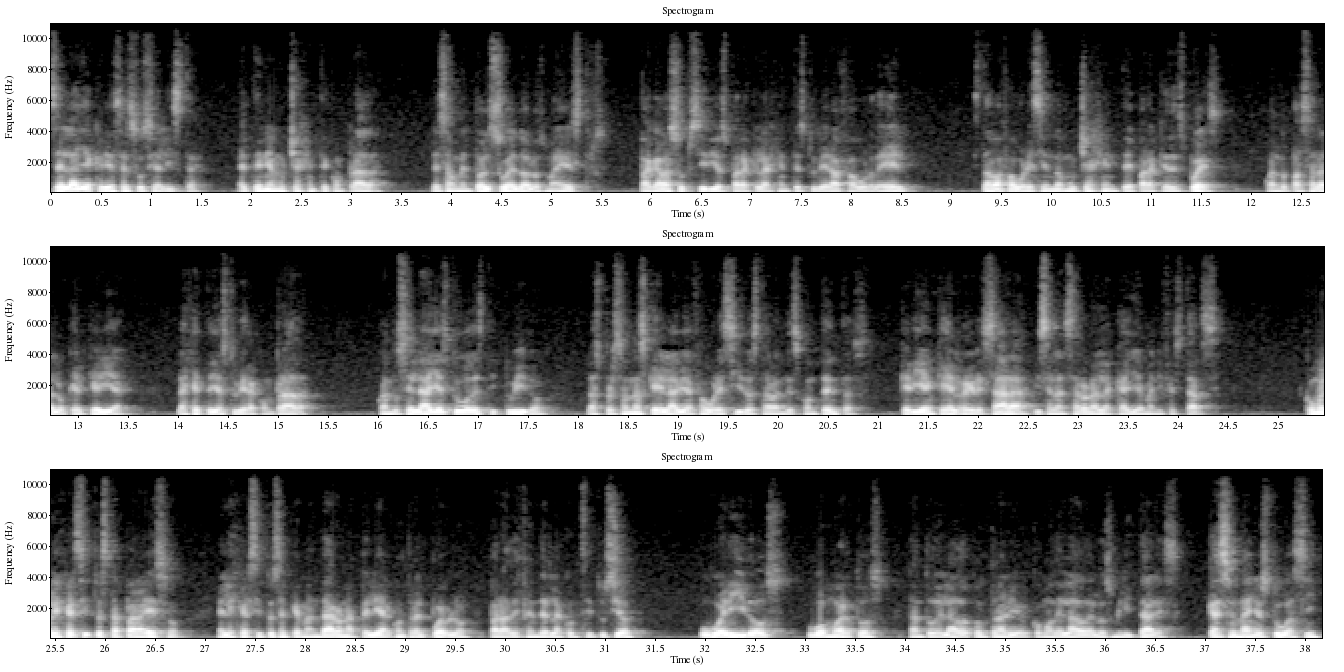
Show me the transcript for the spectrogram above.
Zelaya quería ser socialista. Él tenía mucha gente comprada. Les aumentó el sueldo a los maestros. Pagaba subsidios para que la gente estuviera a favor de él estaba favoreciendo a mucha gente para que después, cuando pasara lo que él quería, la gente ya estuviera comprada. Cuando Celaya estuvo destituido, las personas que él había favorecido estaban descontentas. Querían que él regresara y se lanzaron a la calle a manifestarse. Como el ejército está para eso, el ejército es el que mandaron a pelear contra el pueblo para defender la constitución. Hubo heridos, hubo muertos, tanto del lado contrario como del lado de los militares. Casi un año estuvo así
